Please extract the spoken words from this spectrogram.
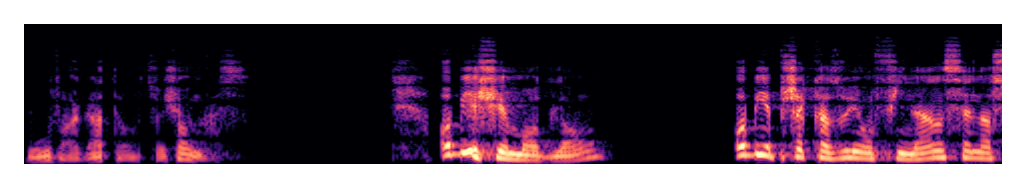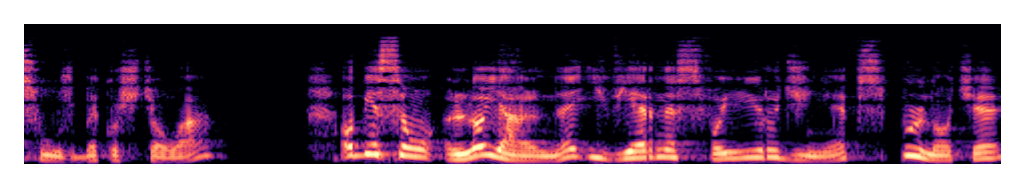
Uwaga, to coś o nas. Obie się modlą, obie przekazują finanse na służbę kościoła, obie są lojalne i wierne swojej rodzinie, wspólnocie,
